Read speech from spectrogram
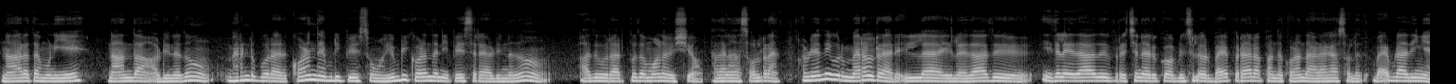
நாரத முனியே நான் தான் அப்படின்னதும் மிரண்டு போகிறாரு குழந்தை எப்படி பேசுவோம் எப்படி குழந்தை நீ பேசுகிற அப்படின்னதும் அது ஒரு அற்புதமான விஷயம். அதை நான் சொல்கிறேன் அப்படி வந்து இவர் மிரள்றாரு. இல்லை இதில் ஏதாவது இதில் ஏதாவது பிரச்சனை இருக்கோ அப்படின்னு சொல்லி அவர் பயப்படுறாரு. அப்போ அந்த குழந்தை அழகாக சொல்லுது. பயப்படாதீங்க.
